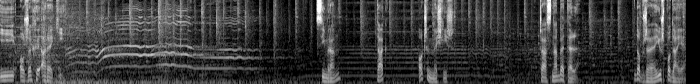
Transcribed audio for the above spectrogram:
i orzechy areki. Simran? Tak? O czym myślisz? Czas na betel. Dobrze, już podaję.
